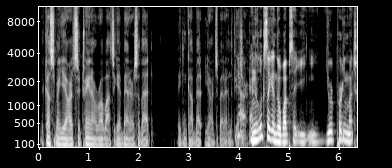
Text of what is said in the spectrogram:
the customer yards to train our robots to get better, so that they can cut better, yards better in the future. Yeah, and it looks like in the website you, you're pretty much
